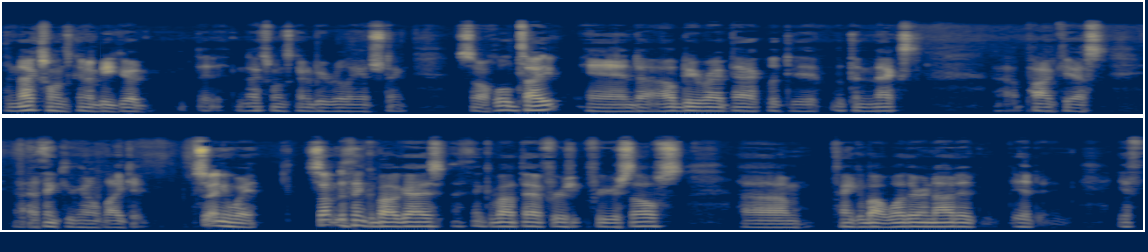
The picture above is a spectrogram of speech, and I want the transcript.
the next one's going to be good. The next one's going to be really interesting. So hold tight, and uh, I'll be right back with the with the next uh, podcast. I think you're going to like it. So anyway, something to think about, guys. Think about that for for yourselves. Um, think about whether or not it it if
